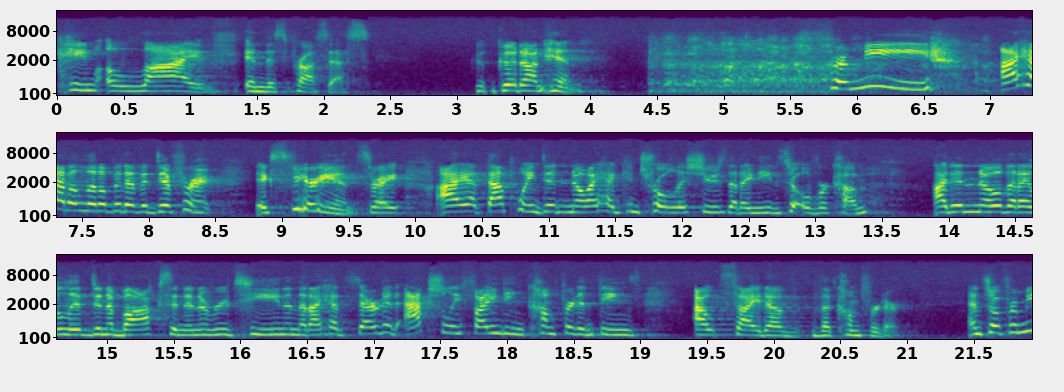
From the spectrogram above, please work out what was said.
came alive in this process. Good on him. for me, I had a little bit of a different experience, right? I, at that point, didn't know I had control issues that I needed to overcome. I didn't know that I lived in a box and in a routine and that I had started actually finding comfort in things outside of the comforter. And so for me,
